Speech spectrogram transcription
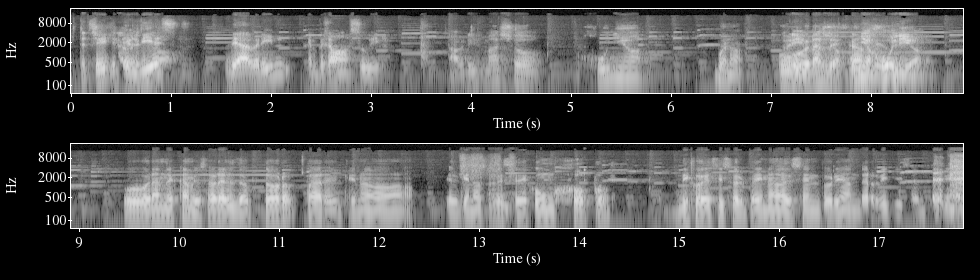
Está Sí, el esto. 10 de abril empezamos a subir. Abril, mayo, junio. Bueno, hubo abril, grandes mayo, junio, cambios. julio. Hubo grandes cambios. Ahora el doctor, para el que no, el que no sabe, se dejó un jopo. Dijo que se hizo el peinado de Centurión, de Ricky Centurión.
